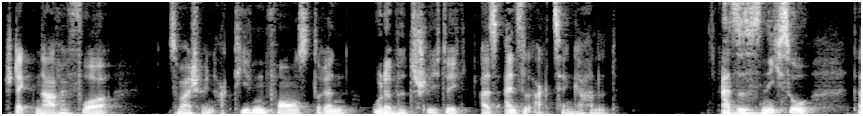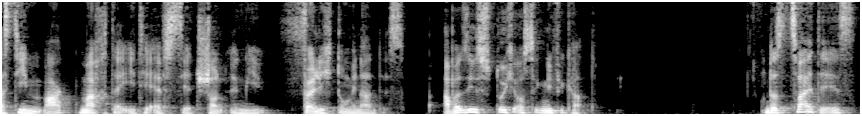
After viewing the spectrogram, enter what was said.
steckt nach wie vor zum Beispiel in aktiven Fonds drin oder wird schlichtweg als Einzelaktien gehandelt. Also es ist nicht so, dass die Marktmacht der ETFs jetzt schon irgendwie völlig dominant ist. Aber sie ist durchaus signifikant. Und das zweite ist,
